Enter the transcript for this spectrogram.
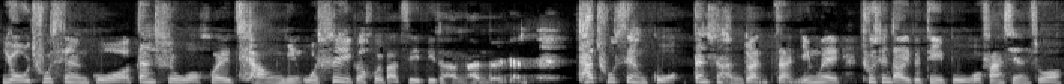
有出现过，但是我会强硬。我是一个会把自己逼得很狠的人。他出现过，但是很短暂，因为出现到一个地步，我发现说，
